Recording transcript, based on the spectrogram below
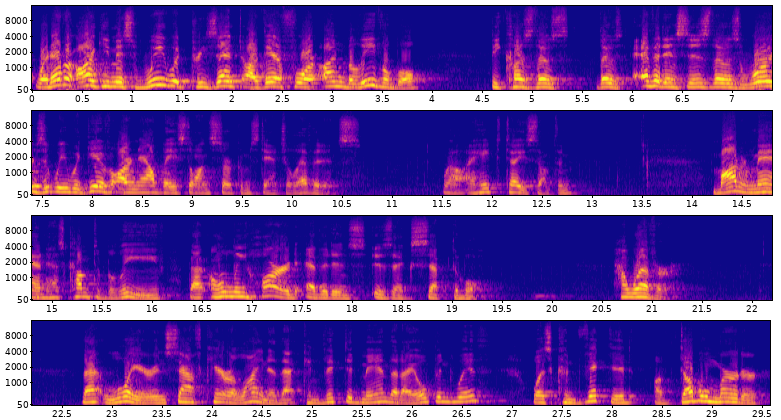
whatever arguments we would present are therefore unbelievable because those, those evidences, those words that we would give, are now based on circumstantial evidence. Well, I hate to tell you something. Modern man has come to believe that only hard evidence is acceptable. However, that lawyer in South Carolina, that convicted man that I opened with, was convicted of double murder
